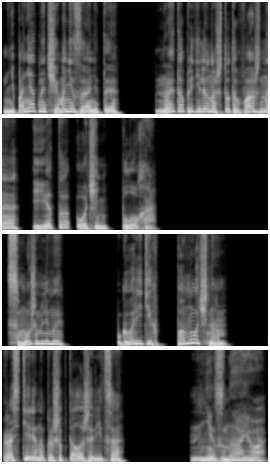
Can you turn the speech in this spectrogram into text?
Непонятно, чем они заняты, но это определенно что-то важное, и это очень плохо. «Сможем ли мы уговорить их помочь нам?» растерянно прошептала жрица. «Не знаю»,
